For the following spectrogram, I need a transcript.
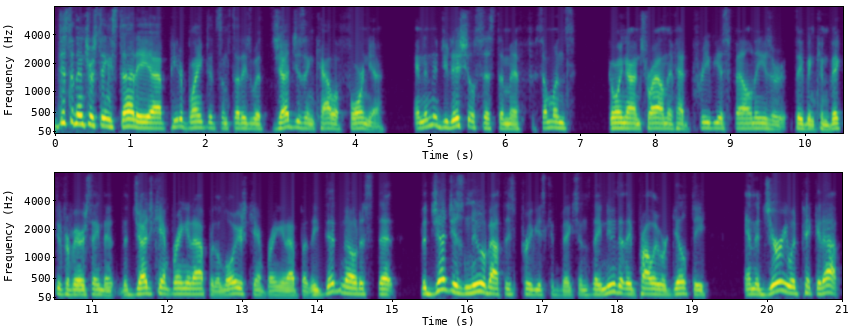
Just an interesting study. Uh, Peter Blanck did some studies with judges in California. And in the judicial system, if someone's going on trial and they've had previous felonies or they've been convicted for various things, that the judge can't bring it up or the lawyers can't bring it up. But he did notice that the judges knew about these previous convictions. They knew that they probably were guilty, and the jury would pick it up,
